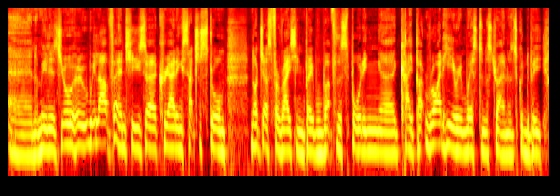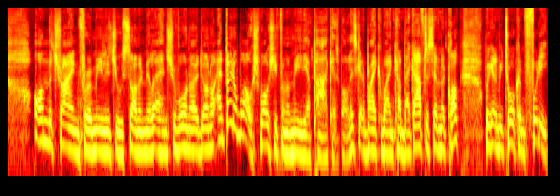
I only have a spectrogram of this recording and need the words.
and Amelia Jewel, who we love, and she's uh, creating such a storm, not just for racing people, but for the sporting uh, caper right here in Western Australia. It's good to be on the train for Amelia Jewel, Simon Miller, and Siobhan O'Donnell, and Peter Walsh, Walshy from Amelia Park as well. Let's get a breakaway and come back after seven o'clock. We're going to be talking footy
